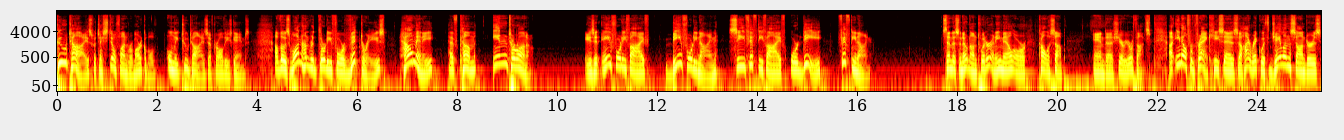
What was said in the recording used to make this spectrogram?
two ties, which I still find remarkable, only two ties after all these games. Of those 134 victories, how many have come in Toronto? Is it A45, B49, C55, or D59? Send us a note on Twitter, an email, or call us up and uh, share your thoughts. Uh, email from Frank. He says, Hi, Rick. With Jalen Saunders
